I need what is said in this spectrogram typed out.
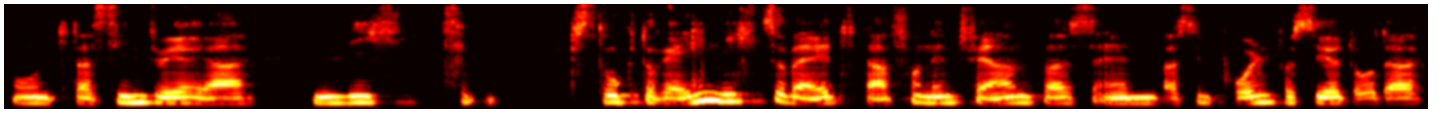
Und da sind wir ja nicht strukturell nicht so weit davon entfernt, was, ein, was in Polen passiert oder,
